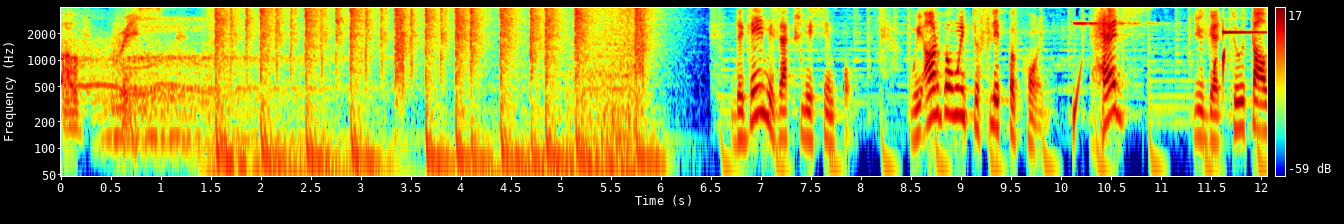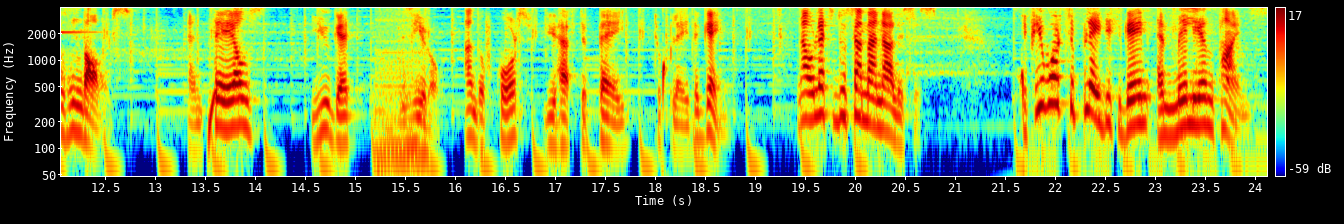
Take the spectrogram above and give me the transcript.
of risk. The game is actually simple. We are going to flip a coin. Heads, you get $2,000. And tails, you get zero. And of course, you have to pay to play the game. Now let's do some analysis. If you were to play this game a million times,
